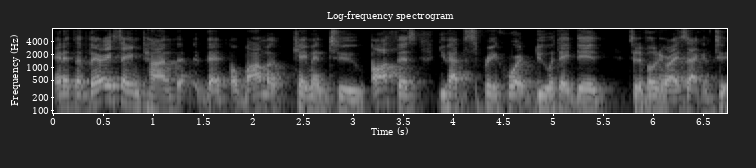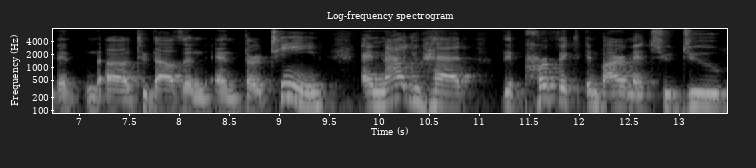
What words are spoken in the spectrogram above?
And at the very same time that, that Obama came into office, you had the Supreme Court do what they did to the Voting Rights Act in, two, in uh, 2013. And now you had the perfect environment to do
